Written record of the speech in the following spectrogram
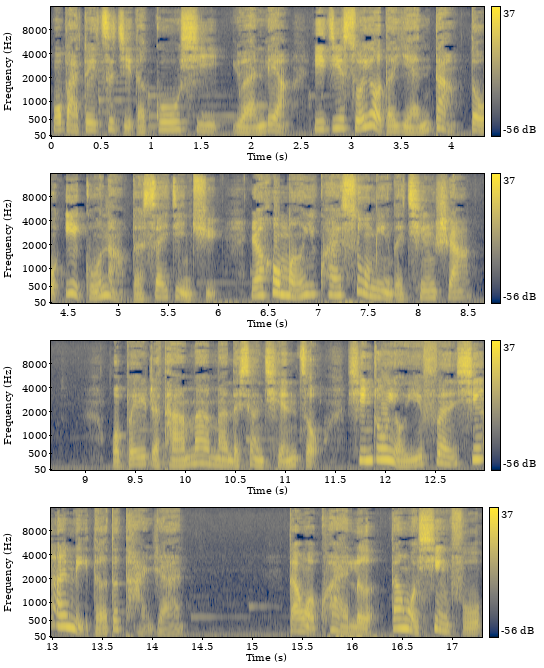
我把对自己的姑息、原谅以及所有的严当都一股脑的塞进去，然后蒙一块宿命的轻纱。我背着它慢慢的向前走，心中有一份心安理得的坦然。当我快乐，当我幸福，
